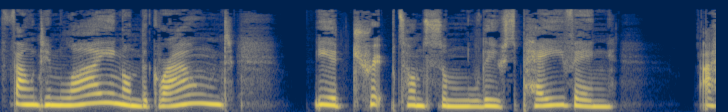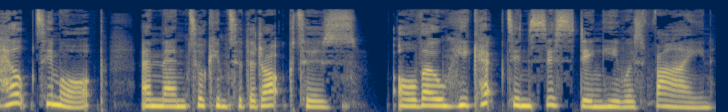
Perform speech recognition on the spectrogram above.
found him lying on the ground. He had tripped on some loose paving. I helped him up and then took him to the doctor's, although he kept insisting he was fine.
